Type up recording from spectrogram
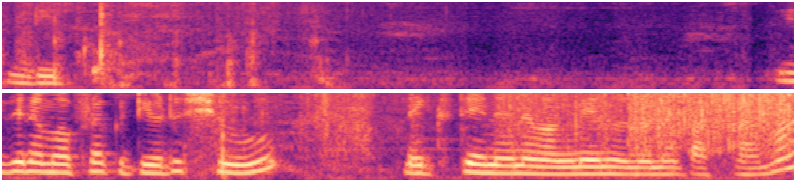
இப்படி இருக்கும். இது நம்ம அஃப்ரா குட்டியோட ஷூ நெக்ஸ்ட் என்னென்ன வாங்கினேன்னு ஒன்று பார்க்கலாமா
